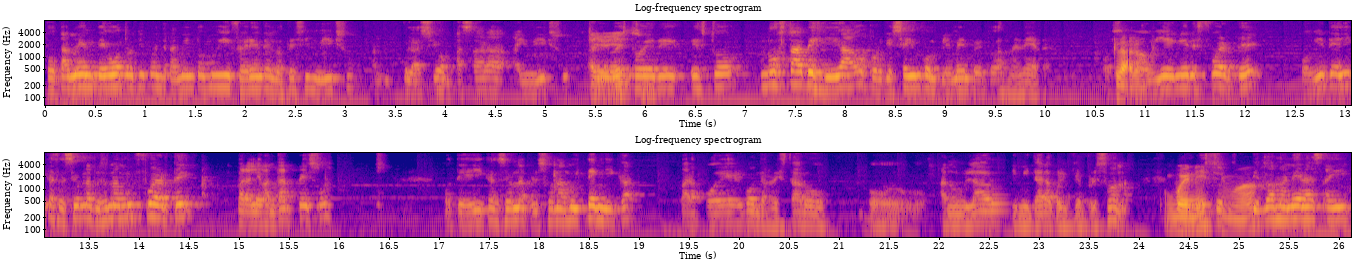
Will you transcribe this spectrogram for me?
totalmente otro tipo de entrenamiento muy diferente de lo que es Jiu-Jitsu, la musculación, pasar a, a Jiu-Jitsu. Esto, es de- esto no está desligado porque sí hay un complemento de todas maneras. O sea, Claro. o bien eres fuerte, o bien te dedicas a ser una persona muy fuerte para levantar pesos, o te dedicas a ser una persona muy técnica para poder contrarrestar o, o anular o limitar a cualquier persona. Buenísimo, De ¿ah? todas maneras, hay,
